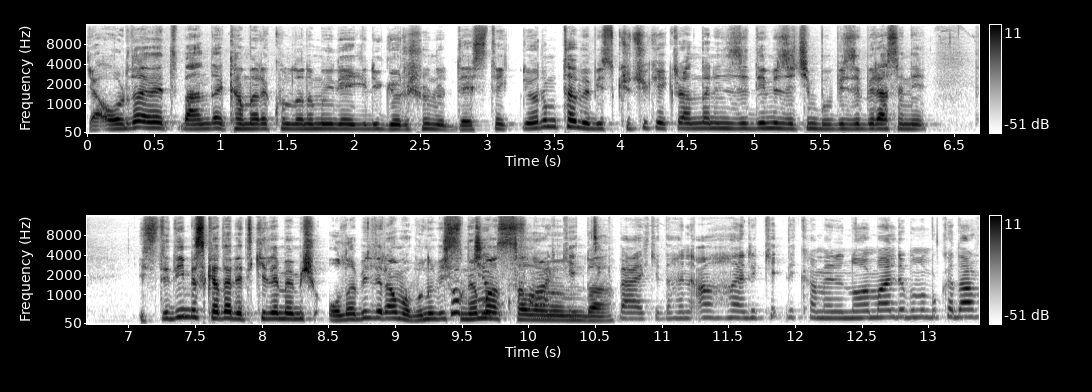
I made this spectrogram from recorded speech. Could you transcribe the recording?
ya orada evet ben de kamera kullanımı ile ilgili görüşünü destekliyorum. Tabii biz küçük ekrandan izlediğimiz için bu bizi biraz hani istediğimiz kadar etkilememiş olabilir ama bunu bir Çok sinema çabuk fark salonunda ettik belki de. Hani ah hareketli kamera. Normalde bunu bu kadar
